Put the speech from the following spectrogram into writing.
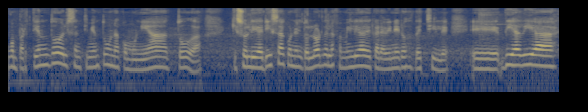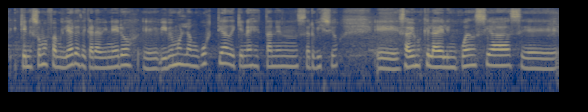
compartiendo el sentimiento de una comunidad toda que solidariza con el dolor de la familia de carabineros de Chile. Eh, día a día, quienes somos familiares de carabineros, eh, vivimos la angustia de quienes están en servicio. Eh, sabemos que la delincuencia se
